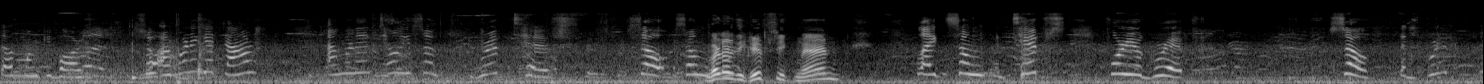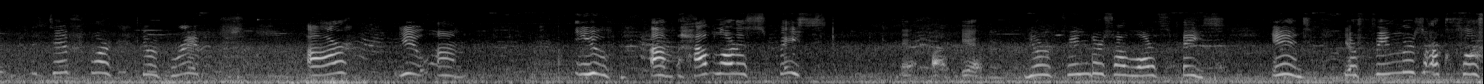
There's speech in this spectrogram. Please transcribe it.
the monkey bars. So i'm gonna get down i'm gonna tell you some grip tips so some What are the grip stick, man? like some tips for your grip. So the grip the tips for your grip are you um you um have a lot of space. Uh, yeah, your fingers have a lot of space and your fingers are close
